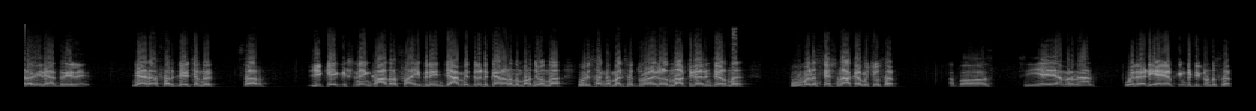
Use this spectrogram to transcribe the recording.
ആരാടോ ഈ രാത്രിയിൽ. ഞാനാ sir Jayachandran. Sir G K കൃഷ്ണനെയും ഖാദർ സാഹിബിനെയും ജാമ്യത്തിലെടുക്കാനാണെന്ന് പറഞ്ഞു വന്ന ഒരു സംഘം മത്സ്യത്തൊഴിലാളികളും നാട്ടുകാരും ചേർന്ന് പൂവന സ്റ്റേഷൻ ആക്രമിച്ചു സർ. അപ്പോ സി എ അമർനാഥ്? ഒരടി അയാൾക്കും കിട്ടിയിട്ടുണ്ട് സർ.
